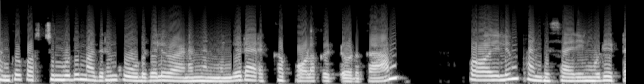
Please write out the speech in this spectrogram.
നമുക്ക് കുറച്ചും കൂടി മധുരം കൂടുതൽ വേണമെന്നുണ്ടെങ്കിൽ ഒരു അരക്കപ്പോളൊക്കെ ഇട്ട് കൊടുക്കാം. ഓയിലും പഞ്ചസാരയും കൂടി ഇട്ട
